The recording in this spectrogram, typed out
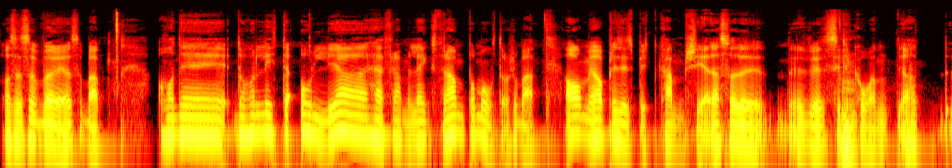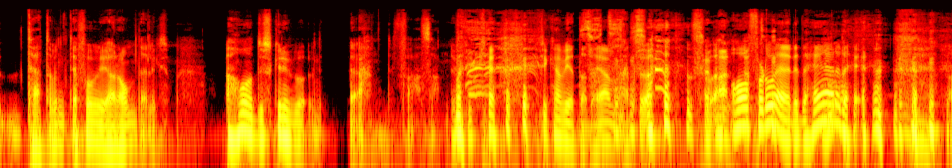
Och sen så började jag så bara, ja det, du har lite olja här framme längst fram på motorn. Så bara, ja men jag har precis bytt kamkedja, alltså det, det, det är silikon, jag tätar väl inte, jag får väl göra om det liksom. Jaha, du skruvar, ja fasen, nu fick, jag, fick han veta det med. Så, så, ja för då är det det här och det. Ja,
